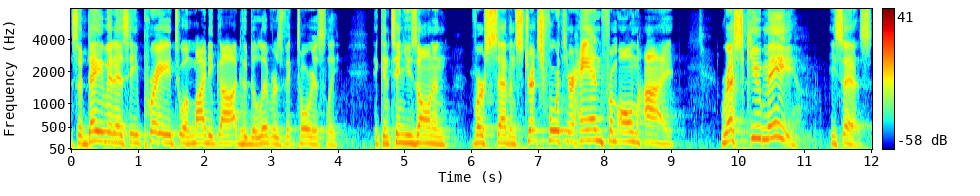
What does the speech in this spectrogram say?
So, David, as he prayed to a mighty God who delivers victoriously, he continues on in verse 7 Stretch forth your hand from on high, rescue me, he says,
